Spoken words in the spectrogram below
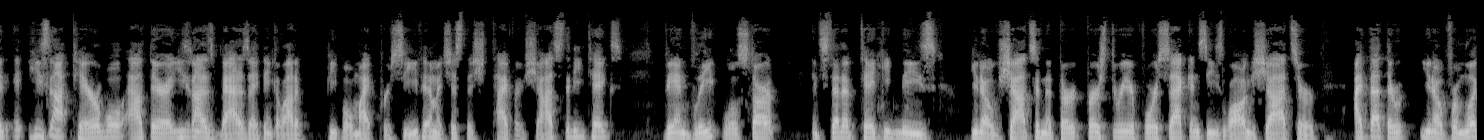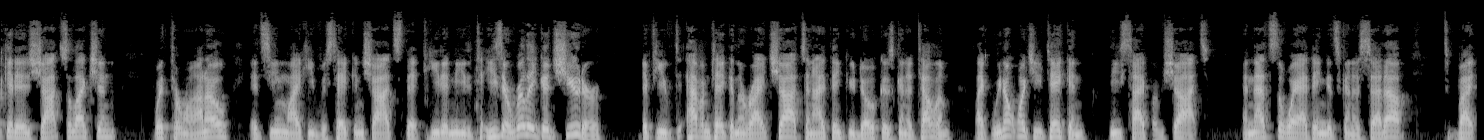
it, it, he's not terrible out there. He's not as bad as I think a lot of people might perceive him. It's just the type of shots that he takes. VanVleet will start instead of taking these, you know, shots in the third, first three or four seconds, these long shots. Or I thought there, you know, from look at his shot selection with Toronto, it seemed like he was taking shots that he didn't need to. T- he's a really good shooter if you have him taking the right shots. And I think Udoka is going to tell him, like, we don't want you taking these type of shots. And that's the way I think it's going to set up. But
